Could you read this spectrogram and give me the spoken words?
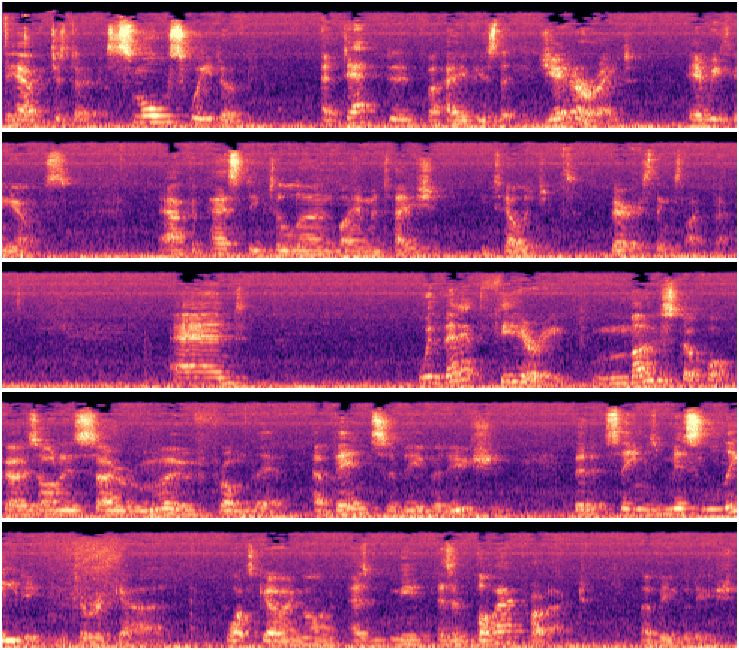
So you have just a small suite of adaptive behaviours that generate everything else. Our capacity to learn by imitation, intelligence, various things like that. And with that theory, most of what goes on is so removed from the events of evolution that it seems misleading to regard what's going on as, as a byproduct of evolution.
